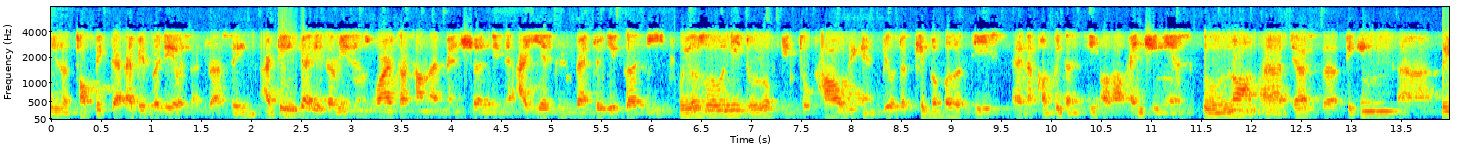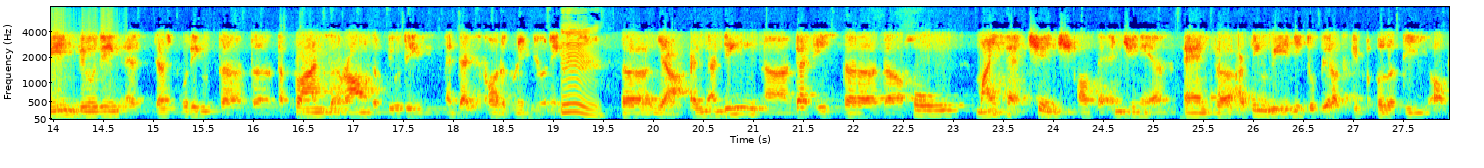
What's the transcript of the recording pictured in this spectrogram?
is a topic that everybody is addressing. I think that is the reasons why just I mentioned in the IES Green Plan 2030, we also need to look into how we can build the capabilities and the competency of our engineers to not uh, just uh, picking uh, green building as just putting the, the, the plants around the building, and that is called a green building. Mm. Uh, yeah, and I think uh, that is the, the whole mindset change of the engineer, and uh, I think we need to build up the capability of,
